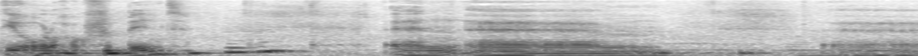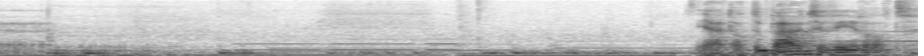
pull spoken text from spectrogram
die oorlog ook verbindt. En ehm, ja, dat de buitenwereld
